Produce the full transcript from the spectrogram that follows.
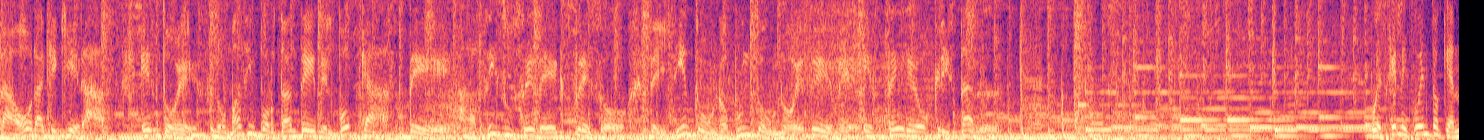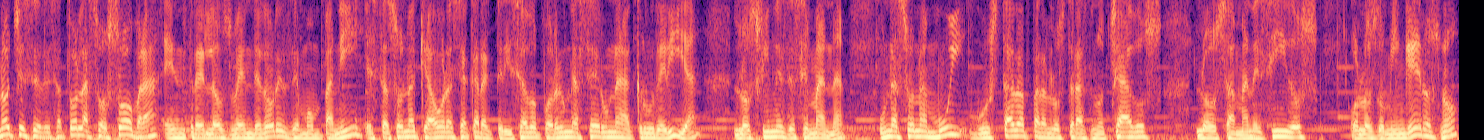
la hora que quieras. Esto es lo más importante en el podcast de Así sucede expreso del 101.1 FM Estéreo Cristal. Pues que le cuento que anoche se desató la zozobra entre los vendedores de Montpaní, esta zona que ahora se ha caracterizado por hacer una crudería los fines de semana, una zona muy gustada para los trasnochados, los amanecidos o los domingueros, ¿no?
